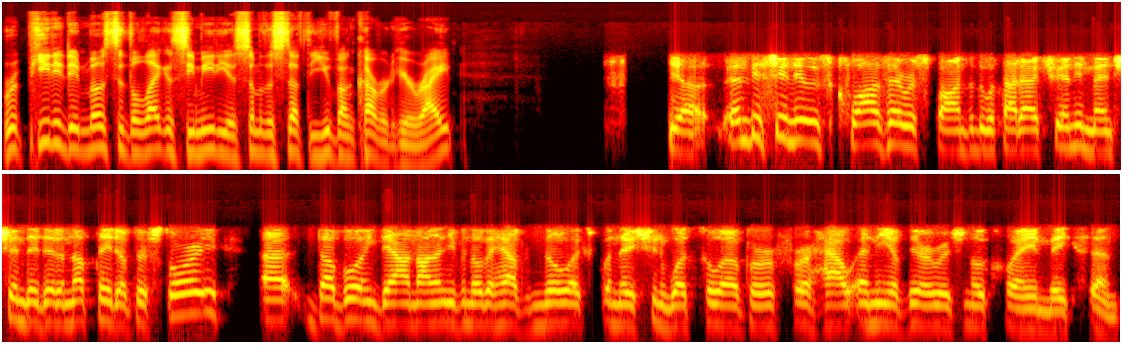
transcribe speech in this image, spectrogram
repeated in most of the legacy media. Some of the stuff that you've uncovered here, right? Yeah, NBC News quasi responded without actually any mention. They did an update of their story, uh, doubling down on it, even though they have no explanation whatsoever for how any of their original claim makes sense.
